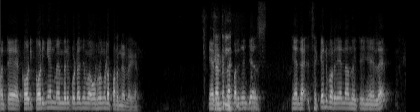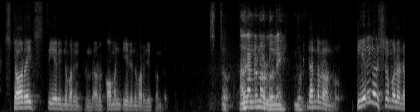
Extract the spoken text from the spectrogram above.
മറ്റേ കോഡിംഗ് ആൻഡ് മെമ്മറി കൂടെ ഞാൻ ഒരെണ്ണം കൂടെ പറഞ്ഞല്ലോ ഞാൻ. ഞാൻ രണ്ടെണ്ണം പറഞ്ഞ ഞാൻ സെക്കൻഡ് പറഞ്ഞ എന്താന്ന് വെച്ച് കഴിഞ്ഞാൽ സ്റ്റോറേജ് തിയറി എന്ന് പറഞ്ഞിട്ടുണ്ട്. ഒരു കോമൺ തിയറി എന്ന് പറഞ്ഞിട്ടുണ്ട്. അത് രണ്ടെണ്ണം ഉള്ളൂ അല്ലേ? രണ്ടെണ്ണം ഉള്ളൂ. തിയറികൾ ഇഷ്ടം പോലെ ഉണ്ട്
